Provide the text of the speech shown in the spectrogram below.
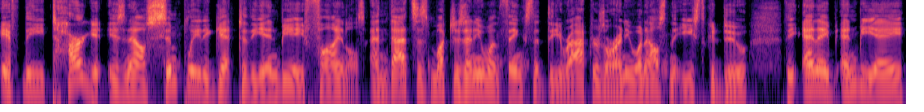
if the target is now simply to get to the NBA Finals, and that's as much as anyone thinks that the Raptors or anyone else in the East could do, the NBA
